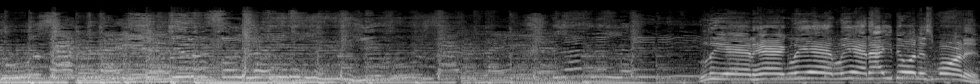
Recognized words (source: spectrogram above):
Who's that lady? Beautiful lady. Who's that lady? Lovely lady. Lee Ann Herring, Lee Ann, Leanne, how you doing this morning?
